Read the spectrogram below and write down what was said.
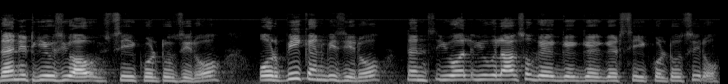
then it gives you C equal to 0 or B can be 0, then you will, you will also get, get, get C equal to 0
